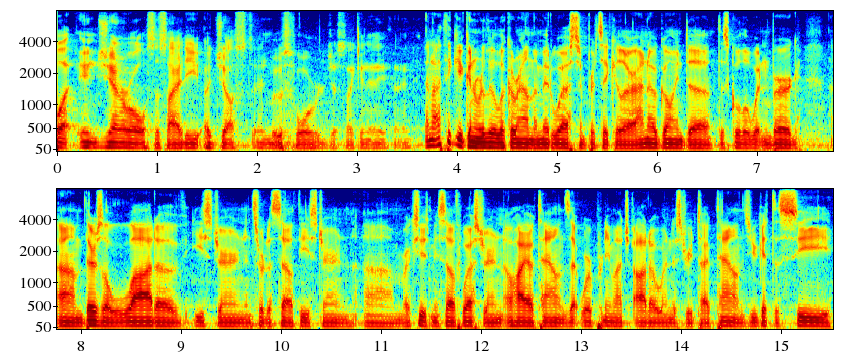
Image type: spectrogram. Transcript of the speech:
But in general, society adjusts and moves forward just like in anything. And I think you can really look around the Midwest in particular. I know going to the School of Wittenberg, um, there's a lot of eastern and sort of southeastern, um, or excuse me, southwestern Ohio towns that were pretty much auto industry type towns. You get to see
